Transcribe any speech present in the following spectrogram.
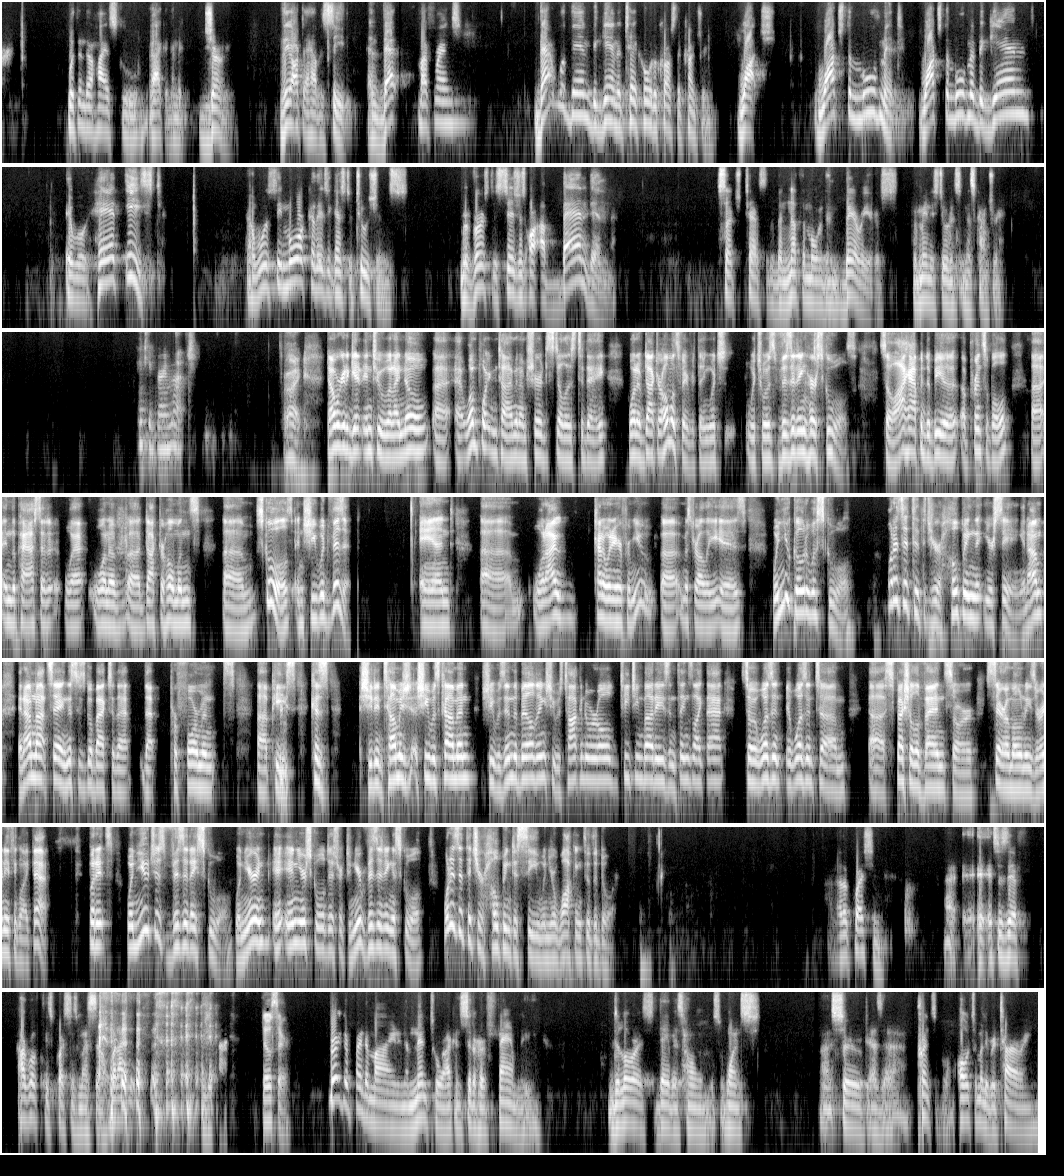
within their high school academic journey. They ought to have a seat. And that, my friends, that will then begin to take hold across the country. Watch. Watch the movement. Watch the movement begin. It will head east. And we'll see more collegiate institutions reverse decisions or abandon such tests that have been nothing more than barriers for many students in this country. Thank you very much. All right. Now we're going to get into what I know uh, at one point in time, and I'm sure it still is today, one of Dr. Holman's favorite thing, which which was visiting her schools. So I happened to be a, a principal uh, in the past at one of uh, Dr. Holman's um, schools, and she would visit. And um, what I kind of want to hear from you, uh, Mr. Ali, is when you go to a school, what is it that you're hoping that you're seeing? And I'm and I'm not saying this is go back to that that performance uh, piece. Because she didn't tell me she was coming. She was in the building. She was talking to her old teaching buddies and things like that. So it wasn't it wasn't um, uh, special events or ceremonies or anything like that. But it's when you just visit a school when you're in in your school district and you're visiting a school what is it that you're hoping to see when you're walking through the door? Another question. Uh, it's as if I wrote these questions myself, but I no, sir. Very good friend of mine and a mentor. I consider her family. Dolores Davis Holmes once uh, served as a principal, ultimately retiring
